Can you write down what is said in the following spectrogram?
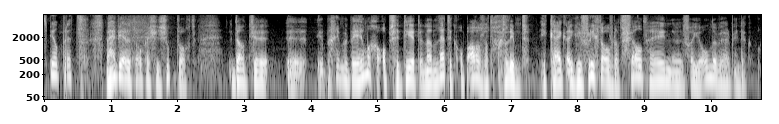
speelpret. Maar heb jij dat ook als je zoektocht? Dat je uh, op een gegeven moment ben je helemaal geobsedeerd en dan let ik op alles wat glimt. Ik kijk, je vliegt over dat veld heen uh, van je onderwerp en denk, oh,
